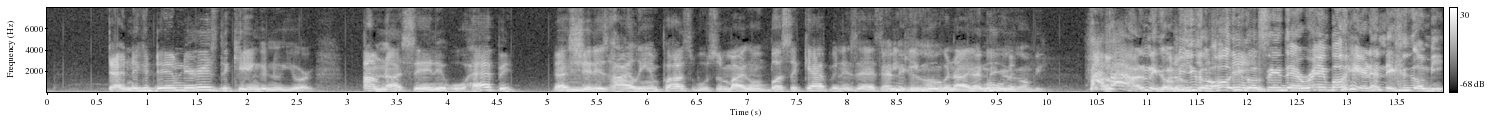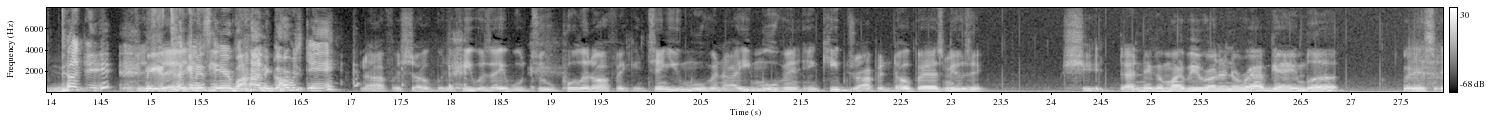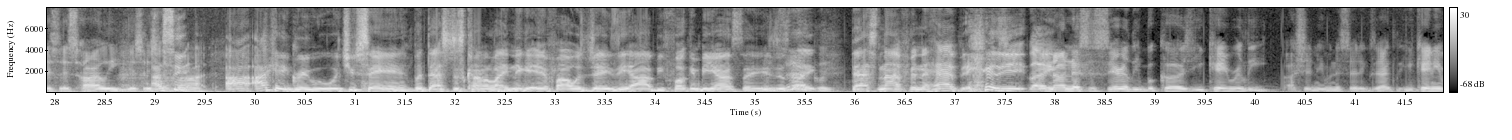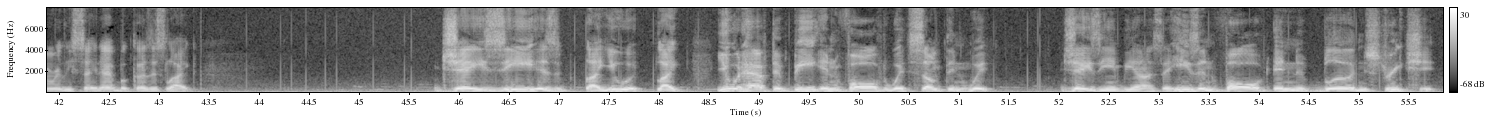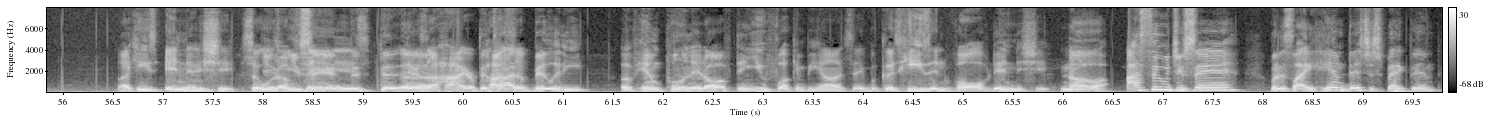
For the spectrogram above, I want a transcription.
that nigga damn near is the king of New York. I'm not saying it will happen. That Mhm. shit is highly impossible. Somebody gonna bust a cap in his ass That if he keep gonna, moving he that nigga moving. gonna be. Five, five. That nigga gonna be. You gonna, oh, you gonna see that rainbow hair? That nigga gonna be ducking. Nigga tucking his hair was- behind the garbage can. Nah, for sure. But if he was able to pull it off and continue moving how he moving and keep dropping dope ass music, shit, that nigga might be running the rap game, blood. But it's it's, it's highly it's, it's I see. I, I can agree with what you're saying, but that's just kind of like nigga. If I was Jay Z, I'd be fucking Beyonce. It's just Exactly. like that's not finna happen because you But not necessarily because you can't really. I shouldn't even have said exactly. You can't even really say that because it's like Jay Z is like you would like you would have to be involved with something with Jay Z and Beyonce. He's involved in the blood and street shit. Like he's in that Mhm. shit. So You- what I'm you saying, saying is the- the, there's uh, a higher the possibility of him pulling it off than you fucking Beyonce because he's involved in the shit. no, I see what you're saying, but it's like him disrespecting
